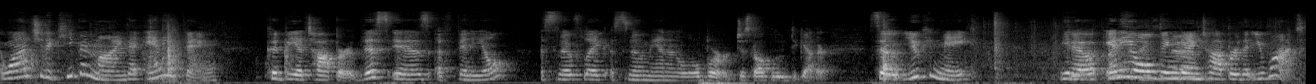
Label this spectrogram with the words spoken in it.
I want you to keep in mind that anything could be a topper. This is a finial, a snowflake, a snowman, and a little bird, just all glued together. So you can make, you know, Yeah, any old ding dang topper that you want.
